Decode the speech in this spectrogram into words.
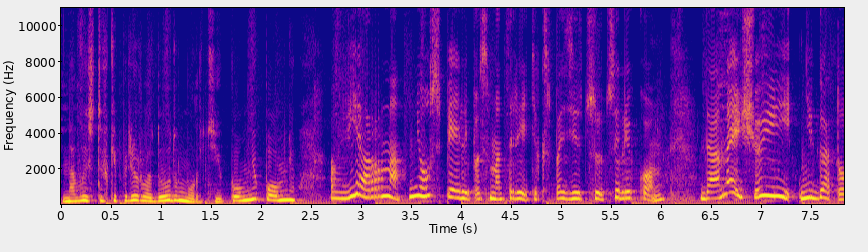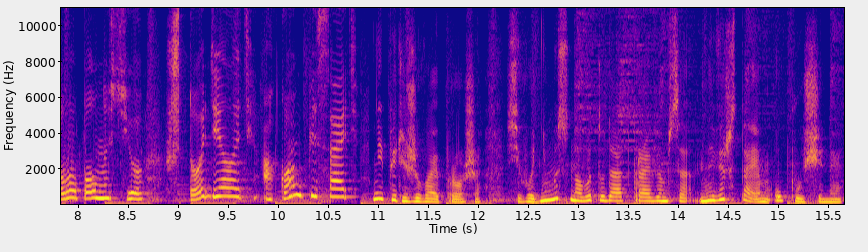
На выставке природы Удмуртии. Помню, помню. Верно, не успели посмотреть экспозицию целиком. Да она еще и не готова полностью. Что делать, о ком писать? Не переживай, Проша. Сегодня мы снова туда отправимся, наверстаем упущенное.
